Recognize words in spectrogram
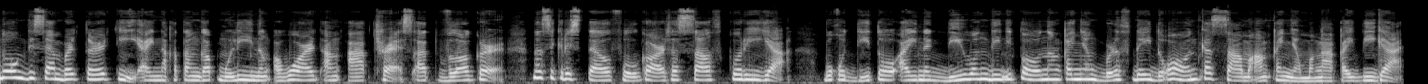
Noong December 30 ay nakatanggap muli ng award ang actress at vlogger na si Cristel Fulgar sa South Korea. Bukod dito ay nagdiwang din ito ng kanyang birthday doon kasama ang kanyang mga kaibigan.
